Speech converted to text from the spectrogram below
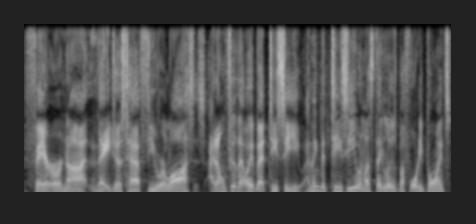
fair or not, they just have fewer losses. I don't feel that way about TCU. I think that TCU, unless they lose by 40 points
